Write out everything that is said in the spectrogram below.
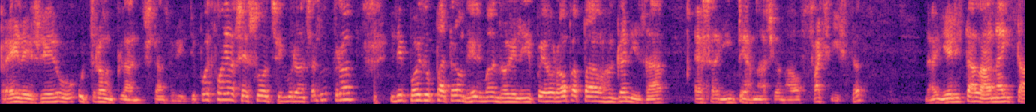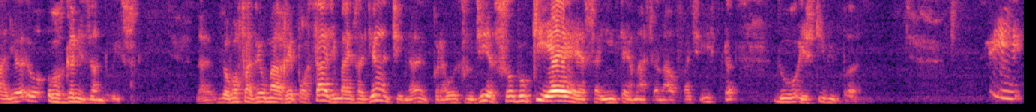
para eleger o, o, Trump lá nos Estados Unidos. Depois foi assessor de segurança do Trump e depois o patrão dele mandou ele ir para a Europa para organizar essa internacional fascista. Né? E ele está lá na Itália organizando isso. Eu vou fazer uma reportagem mais adiante, né, para outro dia, sobre o que é essa internacional fascista do Steve Bannon. E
